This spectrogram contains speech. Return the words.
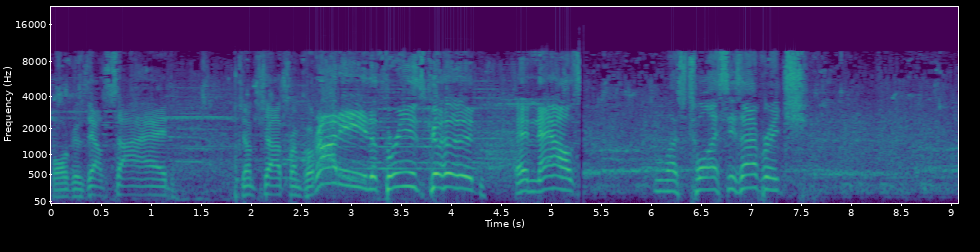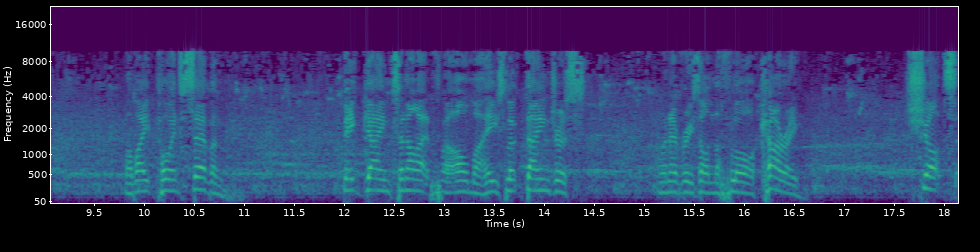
Ball goes outside. Jump shot from Verratti. The three is good. And now Almost twice his average of 8.7. Big game tonight for Ulmer. He's looked dangerous whenever he's on the floor. Curry. Shots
